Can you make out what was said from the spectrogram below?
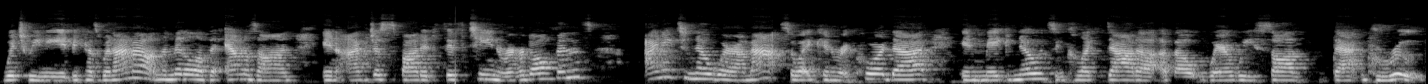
which we need because when I'm out in the middle of the Amazon and I've just spotted 15 river dolphins, I need to know where I'm at so I can record that and make notes and collect data about where we saw that group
